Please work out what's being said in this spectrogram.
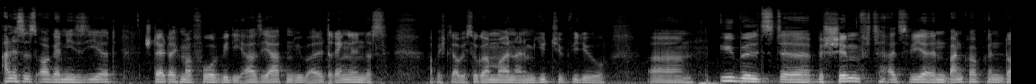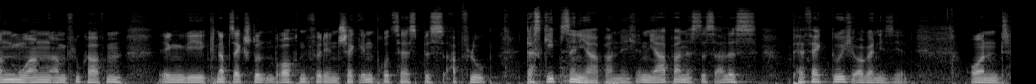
alles ist organisiert. Stellt euch mal vor, wie die Asiaten überall drängeln, das habe ich glaube ich sogar mal in einem YouTube-Video äh, übelst äh, beschimpft, als wir in Bangkok in Don Muang am Flughafen irgendwie knapp sechs Stunden brauchten für den Check-in-Prozess bis Abflug. Das gibt's in Japan nicht. In Japan ist das alles perfekt durchorganisiert. Und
